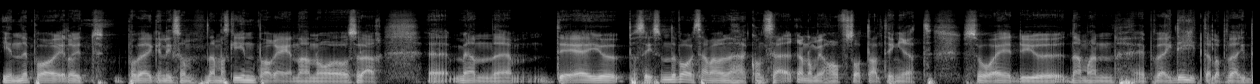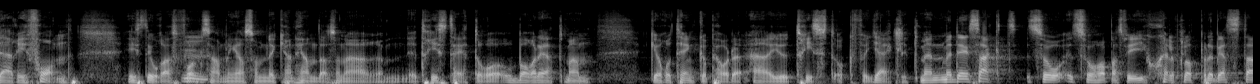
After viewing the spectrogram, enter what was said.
inne på, eller på vägen liksom, när man ska in på arenan och, och sådär. Eh, men eh, det är ju precis som det var i samband med den här konserten, om jag har förstått allting rätt, så är det ju när man är på väg dit eller på väg därifrån i stora folksamlingar mm. som det kan hända sådana här eh, tristheter. Och, och bara det att man går och tänker på det är ju trist och förjäkligt. Men med det sagt så, så hoppas vi självklart på det bästa.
